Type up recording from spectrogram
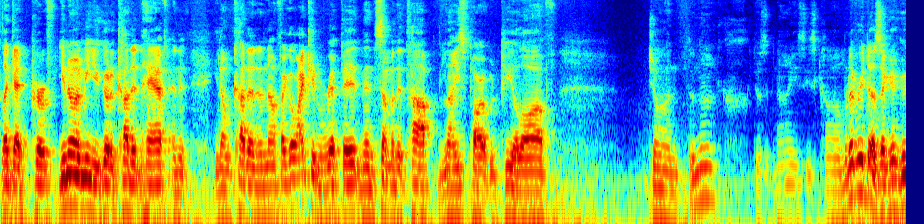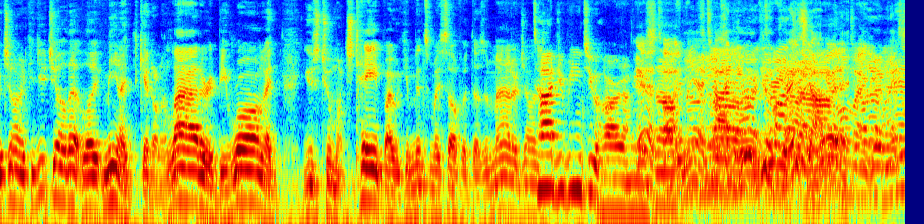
Like I'd perf. You know what I mean? You go to cut it in half, and it, you don't cut it enough. I go, I can rip it, and then some of the top nice part would peel off. John, the knife. Does it nice? He's calm. Whatever he does, I gotta go, John. Could you gel that light? Me, I'd get on a ladder. It'd be wrong. I'd use too much tape. I would convince myself it doesn't matter, John. Todd, you're being too hard on Yeah, yourself. Todd, yeah, Todd, you- you do a great job. Oh my goodness.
